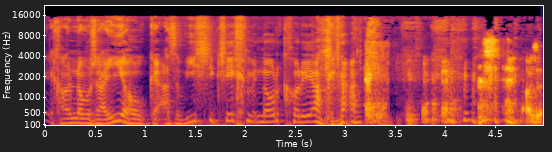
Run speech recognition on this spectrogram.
Ich kann noch mal einhocken. Also, wie ist die Geschichte mit Nordkorea genau? also,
